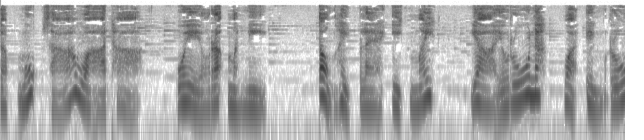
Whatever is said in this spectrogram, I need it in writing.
กับมุสาวาทา เวรมณี ต้องให้แปลอีกไหม ยายรู้นะ ว่าเองรู้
